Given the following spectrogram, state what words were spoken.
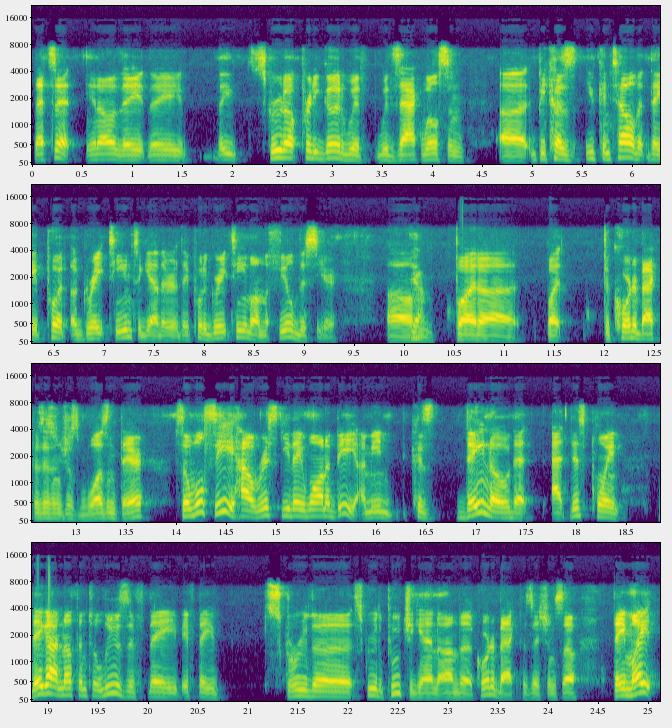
That's it. You know, they they they screwed up pretty good with with Zach Wilson. Uh, because you can tell that they put a great team together. They put a great team on the field this year. Um, yeah. But uh, but the quarterback position just wasn't there. So we'll see how risky they want to be. I mean, because they know that at this point they got nothing to lose if they if they screw the screw the pooch again on the quarterback position. So they might,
